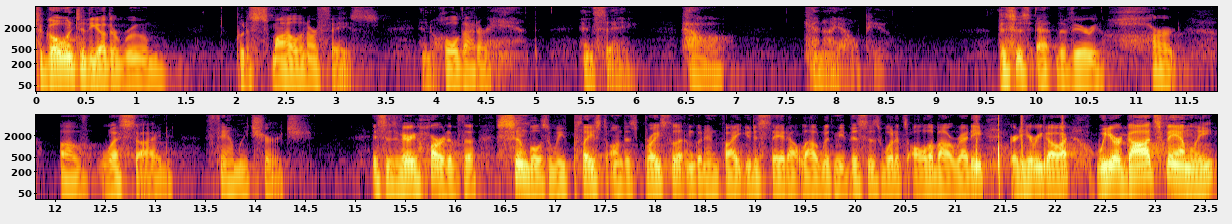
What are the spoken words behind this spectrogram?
to go into the other room, put a smile on our face, and hold out our hand and say, How can I help you? This is at the very heart of Westside Family Church. This is very heart of the symbols we've placed on this bracelet. I'm going to invite you to say it out loud with me. This is what it's all about. Ready? Ready? Here we go. We are God's family,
